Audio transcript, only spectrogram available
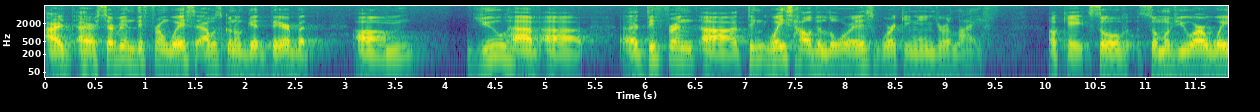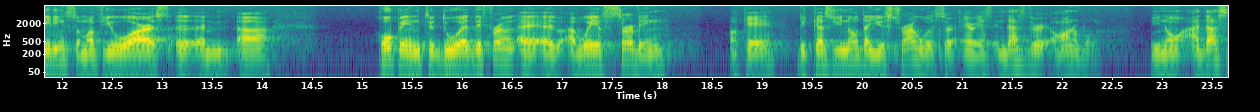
are, are serving in different ways. I was going to get there, but um, you have uh, different uh, thing, ways how the Lord is working in your life. Okay, so some of you are waiting, some of you are uh, um, uh, hoping to do a different a, a way of serving. Okay, because you know that you struggle with certain areas, and that's very honorable. You know, I, that's,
